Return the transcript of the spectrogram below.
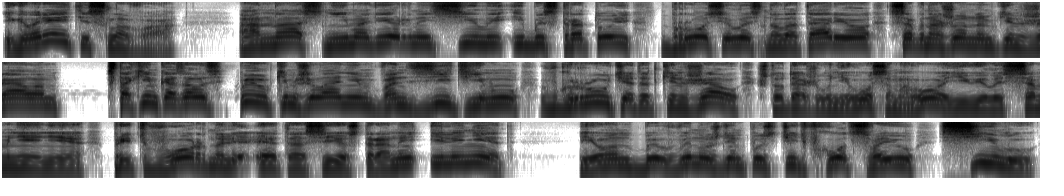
И говоря эти слова, она с неимоверной силой и быстротой бросилась на Лотарио с обнаженным кинжалом, с таким, казалось, пылким желанием вонзить ему в грудь этот кинжал, что даже у него самого явилось сомнение, притворно ли это с ее стороны или нет, и он был вынужден пустить в ход свою силу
